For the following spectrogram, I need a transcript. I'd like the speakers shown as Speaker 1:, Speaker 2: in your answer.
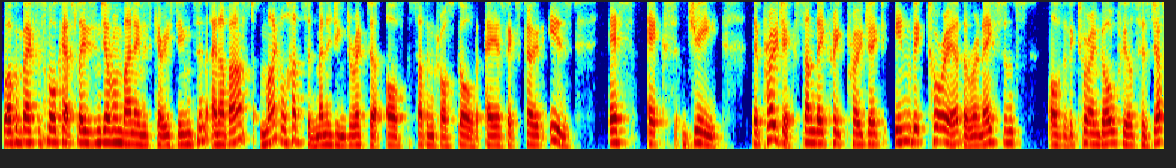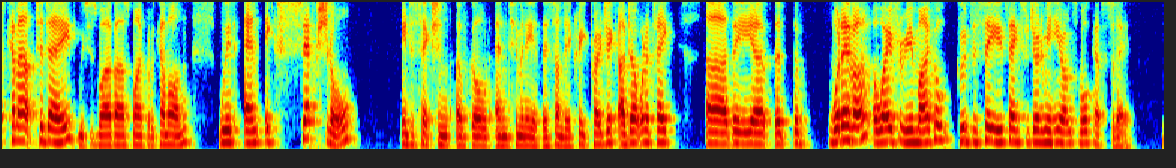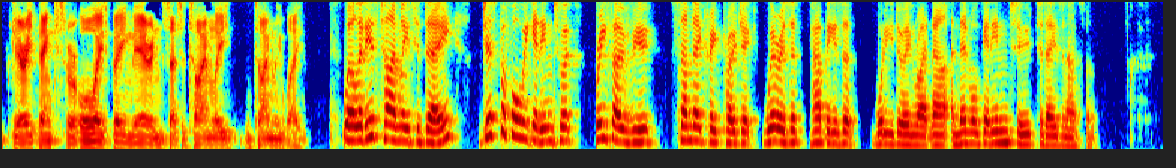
Speaker 1: Welcome back to Small Caps, ladies and gentlemen. My name is Kerry Stevenson, and I've asked Michael Hudson, Managing Director of Southern Cross Gold. ASX code is SXG. Their project, Sunday Creek Project in Victoria, the renaissance of the Victorian goldfields, has just come out today, which is why I've asked Michael to come on, with an exceptional intersection of gold and antimony at their Sunday Creek Project. I don't want to take uh, the, uh, the the whatever away from you, Michael. Good to see you. Thanks for joining me here on Small Caps today.
Speaker 2: Kerry, thanks for always being there in such a timely, timely way.
Speaker 1: Well, it is timely today. Just before we get into it, brief overview. Sunday Creek Project. Where is it? How big is it? What are you doing right now? And then we'll get into today's announcement.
